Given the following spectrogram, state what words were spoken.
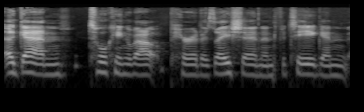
again, talking about periodization and fatigue, and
